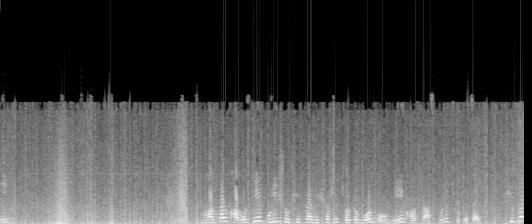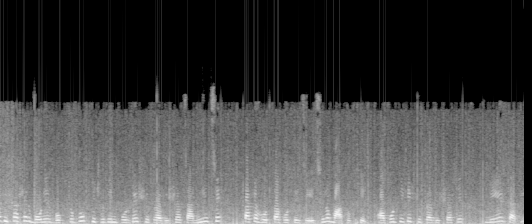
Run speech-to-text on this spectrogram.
বুধ ঘটনার খবর পেয়ে পুলিশ ও শিপ্রা বিশ্বাসের ছোট বোন ও মেয়ে ঘটনাস্থলে ছুটে যায়। শিপ্রা বিশ্বাসের বোনের বক্তব্য কিছুদিন পূর্বে শিপ্রা বিশ্বাস জানিয়েছে, তাকে হত্যা করতে চেয়েছিল সিং অপরদিকে শিপ্রা বিশ্বাসের মেয়ের দাবি,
